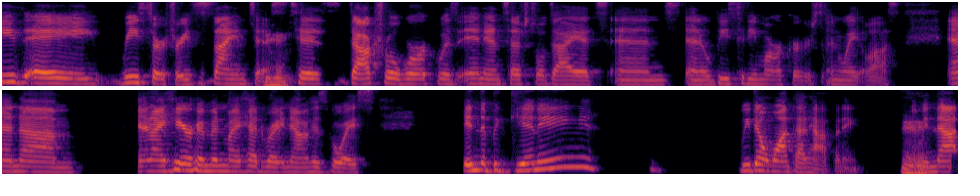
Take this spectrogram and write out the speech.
he's a researcher he's a scientist mm-hmm. his doctoral work was in ancestral diets and and obesity markers and weight loss and um and i hear him in my head right now his voice in the beginning we don't want that happening mm-hmm. i mean that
